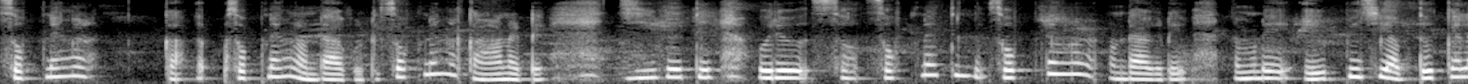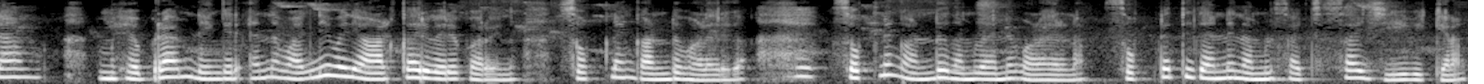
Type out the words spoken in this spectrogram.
സ്വപ്നങ്ങൾ സ്വപ്നങ്ങൾ ഉണ്ടാകട്ടെ സ്വപ്നങ്ങൾ കാണട്ടെ. ജീവിതത്തിൽ ഒരു സ്വപ്നത്തിൽ സ്വപ്നങ്ങൾ ഉണ്ടാകട്ടെ. നമ്മുടെ A P J Abdul Kalam Abraham Lincoln എന്ന വലിയ വലിയ ആൾക്കാർ വരെ പറയുന്നു സ്വപ്നം കണ്ട് വളരുക. സ്വപ്നം കണ്ട് നമ്മൾ തന്നെ വളരണം. സ്വപ്നത്തിൽ തന്നെ നമ്മൾ സക്സസ്സായി ജീവിക്കണം.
